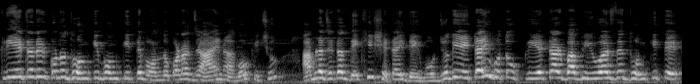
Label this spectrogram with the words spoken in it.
ক্রিয়েটারের কোনো ধমকি ভমকিতে বন্ধ করা যায় না গো কিছু। আমরা যেটা দেখি সেটাই দেখব। যদি এটাই হতো ক্রিয়েটার বা ভিউয়ার্সদের ধমকিতে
